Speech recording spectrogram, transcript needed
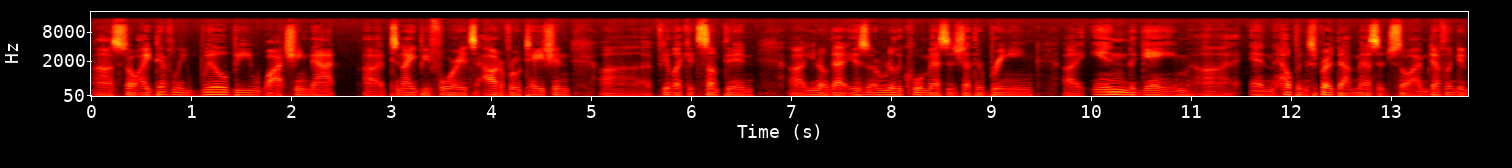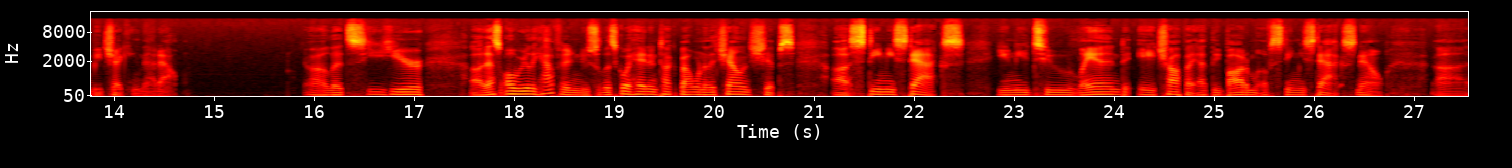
uh, so I definitely will be watching that uh, tonight before it's out of rotation. Uh, I feel like it's something uh, you know that is a really cool message that they're bringing uh, in the game uh, and helping spread that message. So I'm definitely going to be checking that out. Uh, let's see here. that's all we really have in news. So let's go ahead and talk about one of the challenge ships, Steamy Stacks. You need to land a choppa at the bottom of Steamy Stacks. Now, uh,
